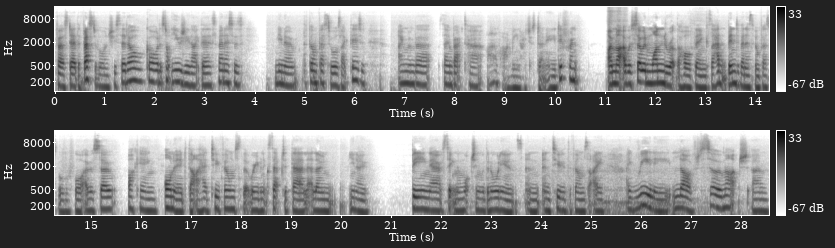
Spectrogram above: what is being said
first day of the festival and she said oh god it's not usually like this. Venice is you know the film festival is like this. I remember saying back to her oh well, i mean i just don't know any different. I'm like, I was so in wonder at the whole thing because I hadn't been to Venice Film Festival before. I was so fucking honoured that I had two films that were even accepted there, let alone, you know, being there, sitting and watching with an audience, and and two of the films that I, I really loved so much, um,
